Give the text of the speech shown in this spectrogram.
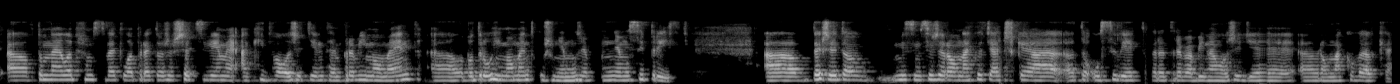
uh, v tom najlepšom svetle, pretože všetci vieme, aký dôležitý je ten prvý moment, uh, lebo druhý moment už nemôže, nemusí prísť. Uh, takže je to, myslím si, že rovnako ťažké a to úsilie, ktoré treba vynaložiť, je uh, rovnako veľké.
